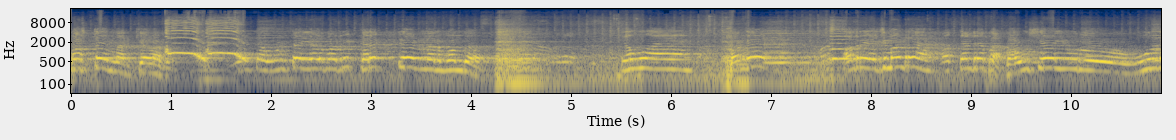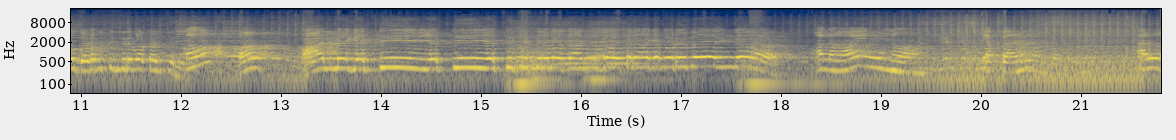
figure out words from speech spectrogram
ಫಸ್ಟ್ ಟೈಮ್ ನಾನು ಕೇಳೋದು. ಉಲ್ಟ ಉಲ್ಟಾ ಹೇಳ್ಬೇಡ್ರಿ ಕರೆಕ್ಟ್ ಹೇಳಿ ನನ್ನ ಮುಂದೆ. ಯವ್ವ ಬಂದೆ. ಅಲ್ರಿ ಯಜಮಾನ್ರ? ಮತ್ತೇನ್ರಿಪ್ಪ ಬಹುಶಃ ಇವರು ಊರು ಗಡಬು ತಿಂದಿರ್ಬೇಕಂತೀನಿ. ಹಾಲಿನಾಗ ಎತ್ತಿ ಎತ್ತಿ ಎತ್ತಿ ತಿಂದಿರ್ಬೇಕು. ಹಂಗ ಆಗ ನೋಡಿದ ಹಿಂಗ. ಅಲ್ಲ ಇವನು ಯಪ್ಪ. ಅಲ್ಲ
